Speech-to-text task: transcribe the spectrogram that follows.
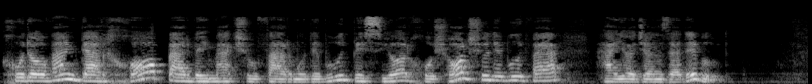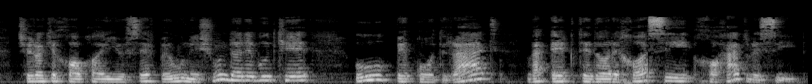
خداوند در خواب بر وی مکشوف فرموده بود بسیار خوشحال شده بود و هیجان زده بود. چرا که خوابهای یوسف به او نشون داده بود که او به قدرت و اقتدار خاصی خواهد رسید.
